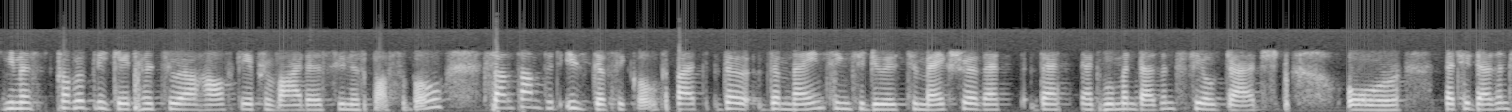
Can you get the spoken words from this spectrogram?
you must probably get her to a healthcare provider as soon as possible. Sometimes it is difficult, but the the main thing to do is to make sure that that that woman doesn't feel judged or that she doesn't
